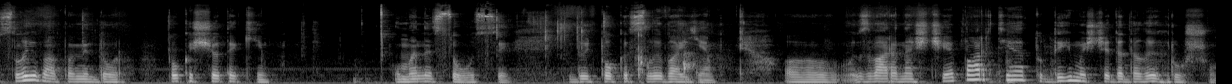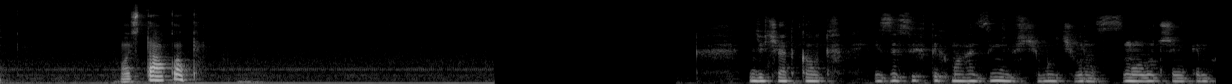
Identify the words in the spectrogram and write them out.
слива, помідор. Поки що такі. У мене соуси йдуть, поки слива є. Е, Зварена ще партія, туди ми ще додали грушу. Ось так от. Дівчатка, от із усіх тих магазинів, що ми вчора з молодшеньким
